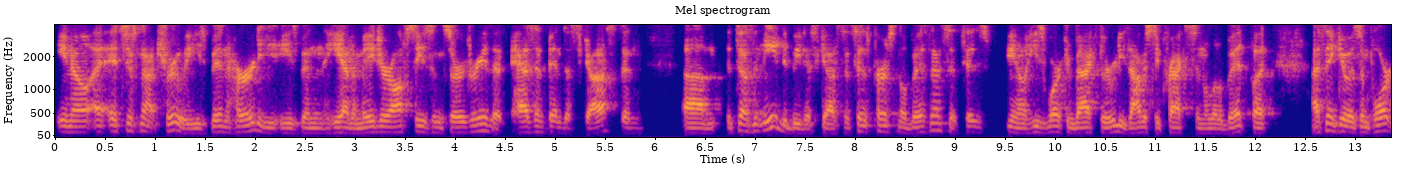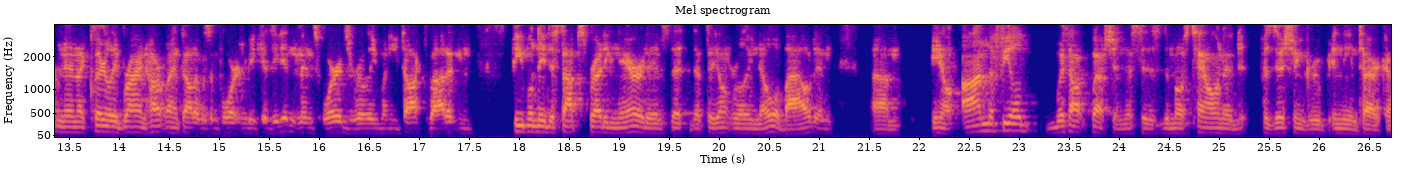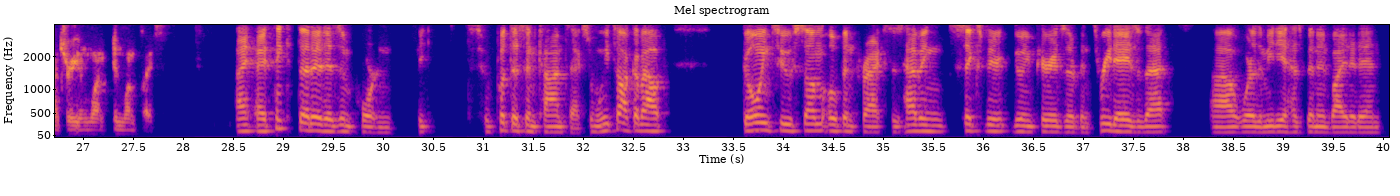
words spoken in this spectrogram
you know, uh, it's just not true. He's been hurt. He, he's been, he had a major offseason surgery that hasn't been discussed. And, um, it doesn't need to be discussed. It's his personal business. It's his, you know, he's working back through it. He's obviously practicing a little bit, but I think it was important. And uh, clearly Brian Hartline thought it was important because he didn't mince words really when he talked about it. And people need to stop spreading narratives that, that they don't really know about. And, um, you know, on the field, without question, this is the most talented position group in the entire country in one, in one place. I, I think that it is important to put this in context. When we talk about going to some open practices, having six viewing periods, there have been three days of that uh, where the media has been invited in.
